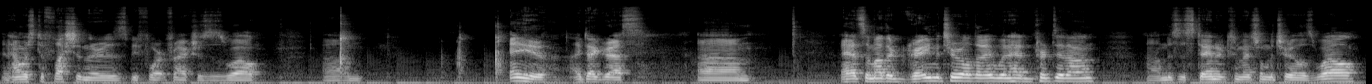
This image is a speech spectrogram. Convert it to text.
and how much deflection there is before it fractures as well. Um, anywho, I digress. Um, I had some other gray material that I went ahead and printed on. Um, this is standard conventional material as well.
